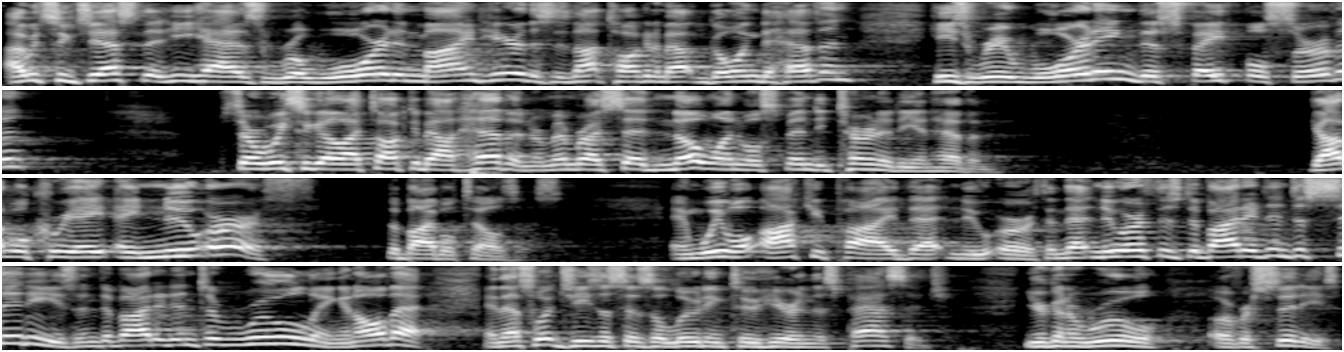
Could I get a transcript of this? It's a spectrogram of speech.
I would suggest that he has reward in mind here. This is not talking about going to heaven. He's rewarding this faithful servant. Several weeks ago, I talked about heaven. Remember, I said no one will spend eternity in heaven. God will create a new earth, the Bible tells us. And we will occupy that new earth. And that new earth is divided into cities and divided into ruling and all that. And that's what Jesus is alluding to here in this passage. You're going to rule over cities.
